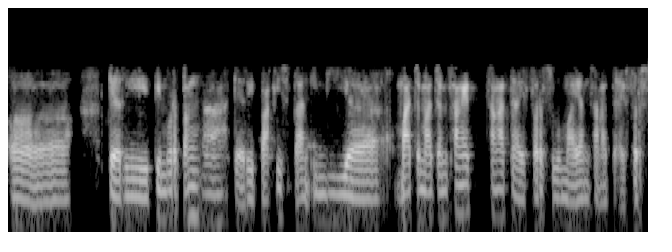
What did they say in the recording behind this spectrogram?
uh, dari Timur Tengah, dari Pakistan, India, macam-macam sangat sangat diverse, lumayan sangat diverse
